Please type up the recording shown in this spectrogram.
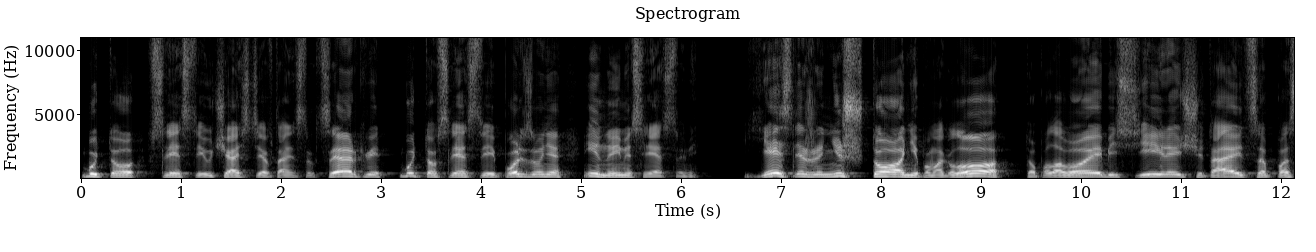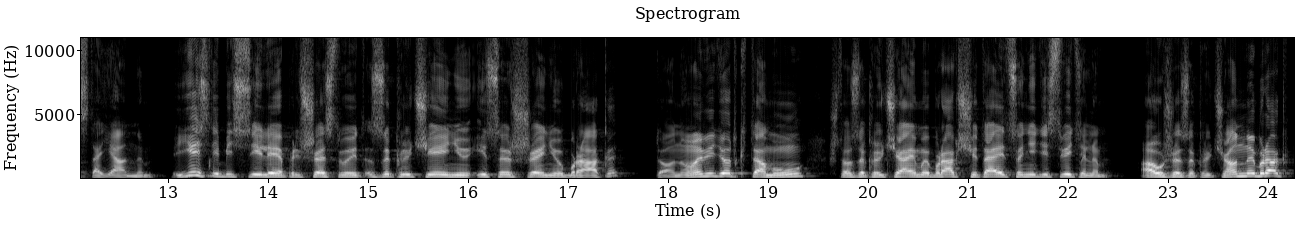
будь то вследствие участия в таинствах церкви, будь то вследствие пользования иными средствами. Если же ничто не помогло, то половое бессилие считается постоянным. Если бессилие предшествует заключению и совершению брака, то оно ведет к тому, что заключаемый брак считается недействительным, а уже заключенный брак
